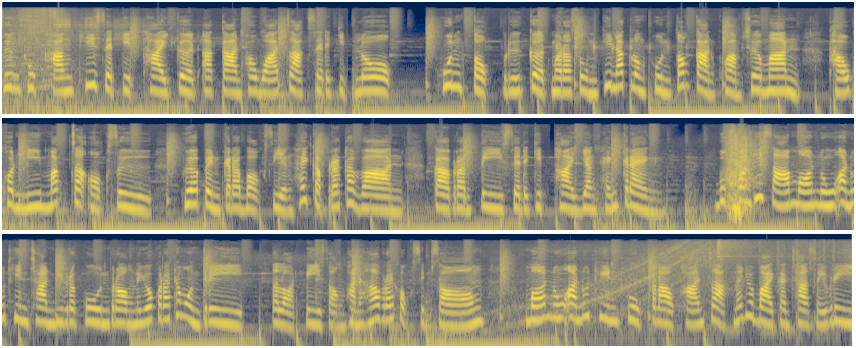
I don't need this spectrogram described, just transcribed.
ซึ่งทุกครั้งที่เศรษฐกิจไทยเกิดอาการภาวะจากเศรษฐกิจโลก หุ้นตกหรือเกิดมรสุมที่นักลงทุนต้องการความเชื่อมั่น เขาคนนี้มักจะออกสื่อ เพื่อเป็นกระบอกเสียงให้กับรัฐบาล การันตีเศรษฐกิจไทยอย่างแข็งแกร่ง บุคคลที่3หมอหนูอนุทินชาญวีรกูลรองนายกรัฐมนตรีตลอดปี 2562 หมอหนูอนุทินถูกกล่าวขานจากนโยบายกัญชาเสรี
